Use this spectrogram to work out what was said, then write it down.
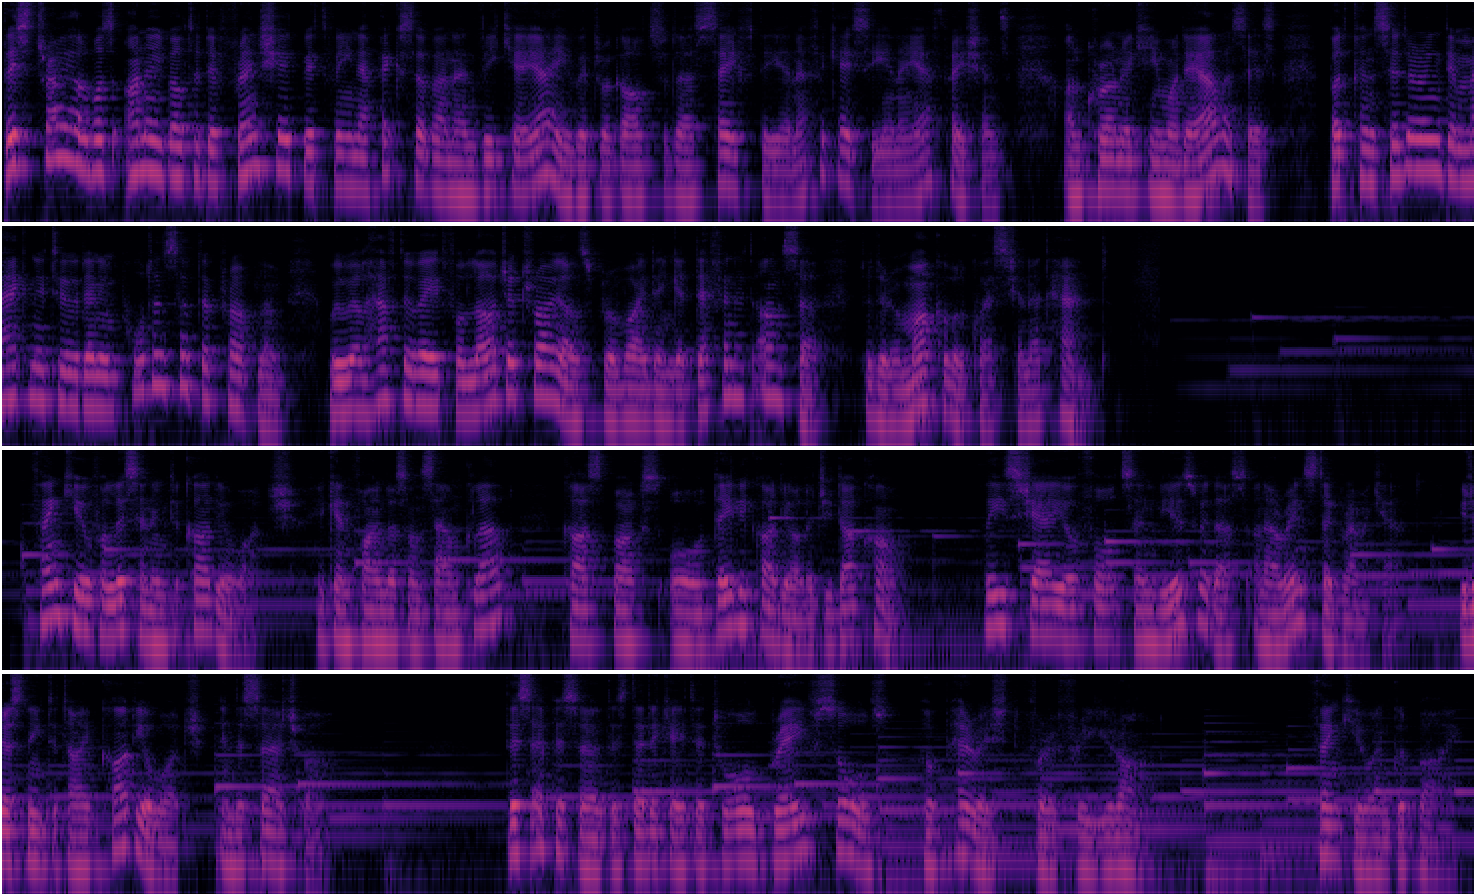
This trial was unable to differentiate between apixaban and VKA with regards to their safety and efficacy in AF patients on chronic hemodialysis, but considering the magnitude and importance of the problem, we will have to wait for larger trials providing a definite answer to the remarkable question at hand. Thank you for listening to CardioWatch. You can find us on SoundCloud, Castbox, or dailycardiology.com. Please share your thoughts and views with us on our Instagram account. You just need to type CardioWatch in the search bar. This episode is dedicated to all brave souls who perished for a free Iran. Thank you and goodbye.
